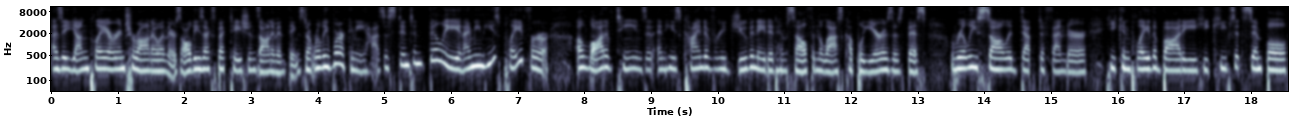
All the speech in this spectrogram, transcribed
as a young player in Toronto and there's all these expectations on him and things don't really work. And he has a stint in Philly. And I mean, he's played for a lot of teams and, and he's kind of rejuvenated himself in the last couple years as this really solid depth defender. He can play the body. He keeps it simple.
